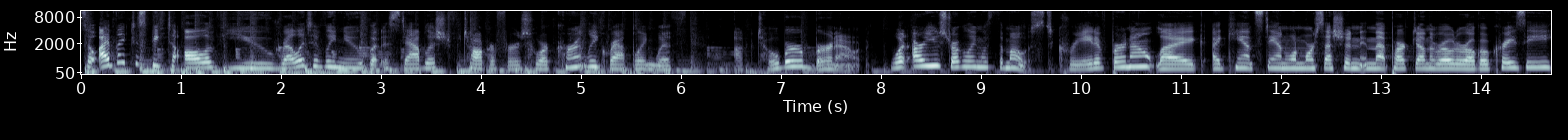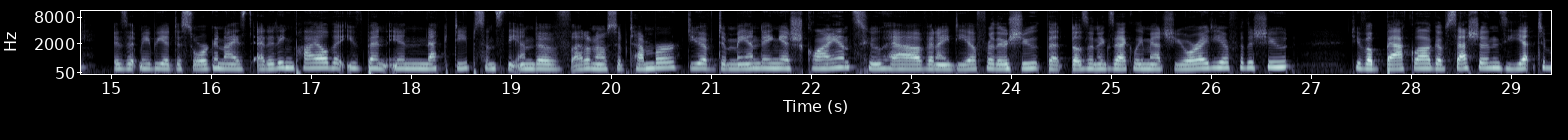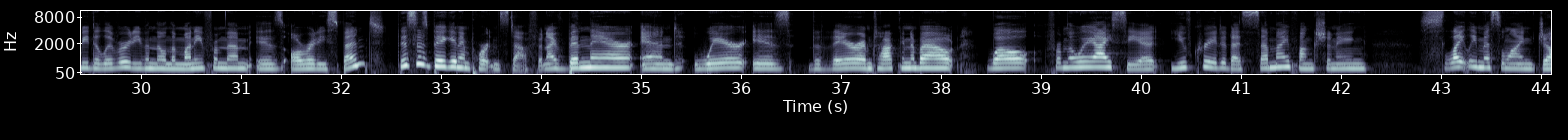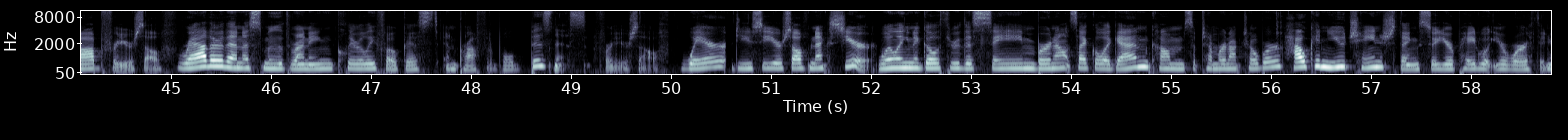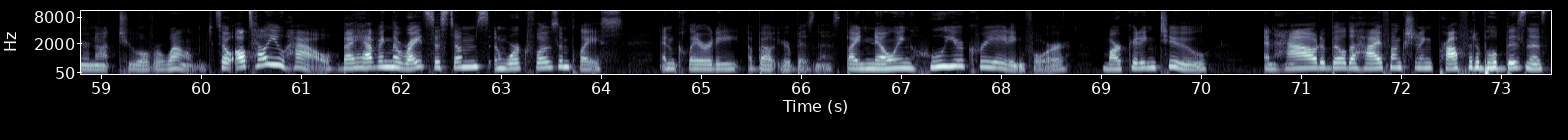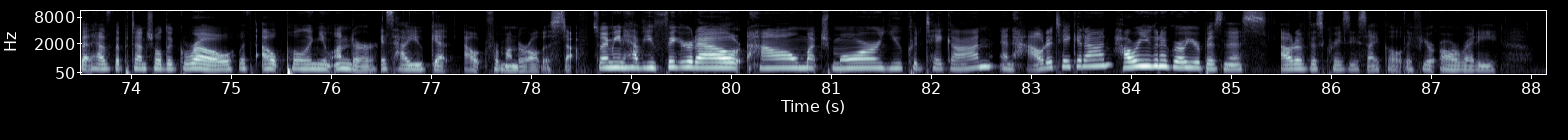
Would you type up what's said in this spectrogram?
So, I'd like to speak to all of you relatively new but established photographers who are currently grappling with October burnout. What are you struggling with the most? Creative burnout? Like, I can't stand one more session in that park down the road or I'll go crazy? Is it maybe a disorganized editing pile that you've been in neck deep since the end of, I don't know, September? Do you have demanding ish clients who have an idea for their shoot that doesn't exactly match your idea for the shoot? Do you have a backlog of sessions yet to be delivered, even though the money from them is already spent? This is big and important stuff, and I've been there. And where is the there I'm talking about? Well, from the way I see it, you've created a semi functioning, slightly misaligned job for yourself rather than a smooth running, clearly focused, and profitable business for yourself. Where do you see yourself next year? Willing to go through the same burnout cycle again come September and October? How can you change things so you're paid what you're worth and you're not too overwhelmed? So I'll tell you how by having the right systems and workflows in place and clarity about your business. By knowing who you're creating for, marketing to, and how to build a high functioning, profitable business that has the potential to grow without pulling you under is how you get out from under all this stuff. So, I mean, have you figured out how much more you could take on and how to take it on? How are you going to grow your business out of this crazy cycle if you're already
